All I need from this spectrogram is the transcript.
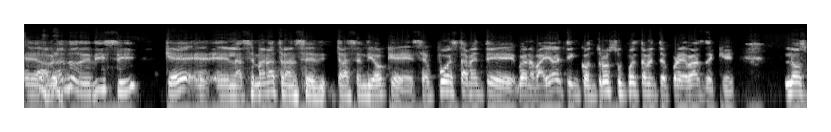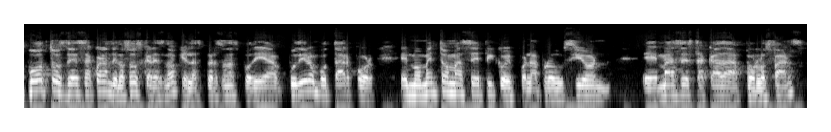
Eh, hablando de DC, que eh, en la semana trascendió que supuestamente, bueno, Variety encontró supuestamente pruebas de que los votos de, ¿se acuerdan de los Oscars, no? Que las personas podía, pudieron votar por el momento más épico y por la producción eh, más destacada por los fans,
